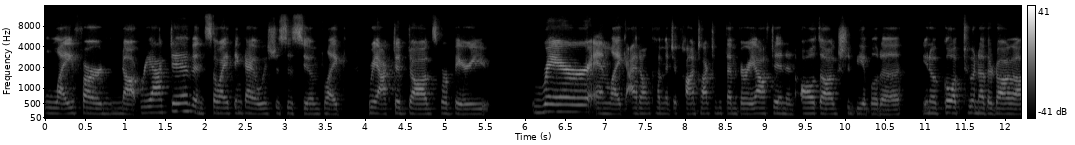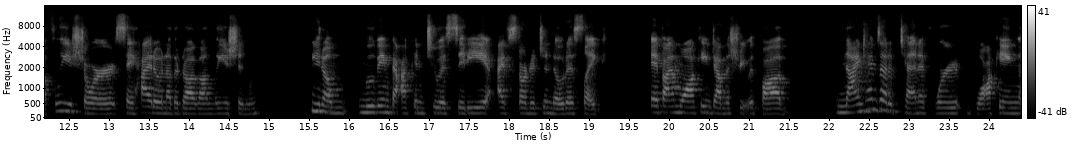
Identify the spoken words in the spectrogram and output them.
life are not reactive. And so I think I always just assumed like reactive dogs were very rare and like I don't come into contact with them very often and all dogs should be able to, you know, go up to another dog off leash or say hi to another dog on leash and you know, moving back into a city, I've started to notice like if I'm walking down the street with Bob, nine times out of 10, if we're walking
